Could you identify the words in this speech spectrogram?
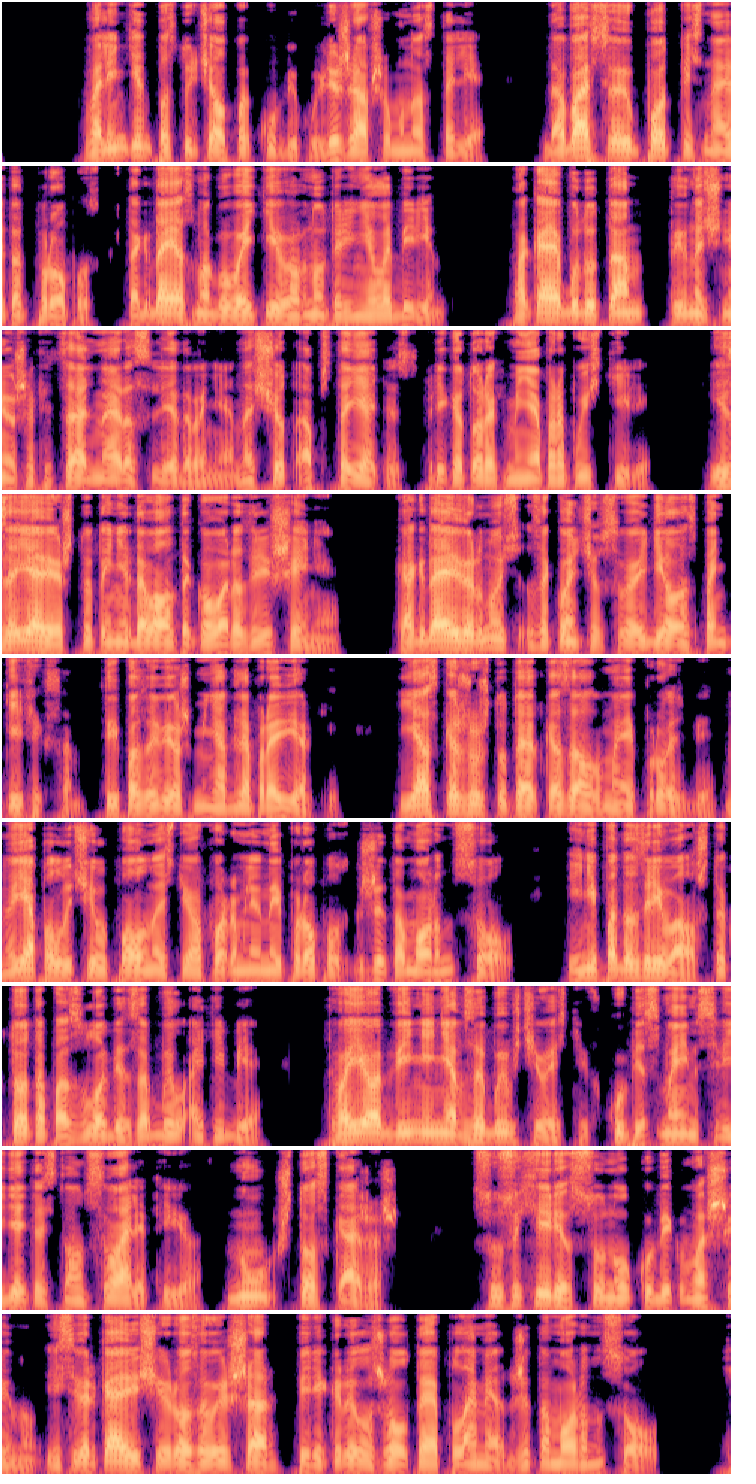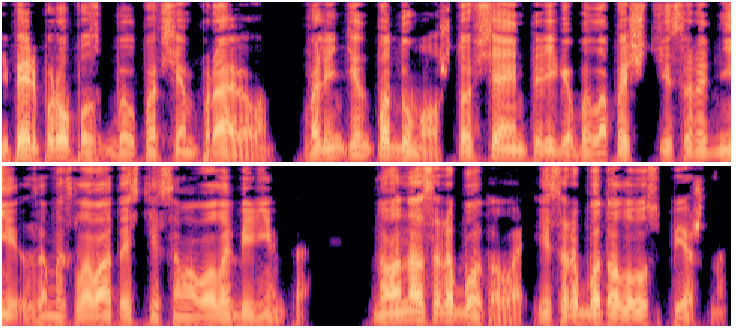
Валентин постучал по кубику, лежавшему на столе. «Добавь свою подпись на этот пропуск, тогда я смогу войти во внутренний лабиринт. Пока я буду там, ты начнешь официальное расследование насчет обстоятельств, при которых меня пропустили, и заявишь, что ты не давал такого разрешения. Когда я вернусь, закончив свое дело с понтификсом, ты позовешь меня для проверки, я скажу, что ты отказал в моей просьбе, но я получил полностью оформленный пропуск Житоморн Сол и не подозревал, что кто-то по злобе забыл о тебе. Твое обвинение в забывчивости в купе с моим свидетельством свалит ее. Ну, что скажешь?» Сусухирис сунул кубик в машину, и сверкающий розовый шар перекрыл желтое пламя Джитоморн Сол. Теперь пропуск был по всем правилам. Валентин подумал, что вся интрига была почти сродни замысловатости самого лабиринта. Но она сработала, и сработала успешно.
